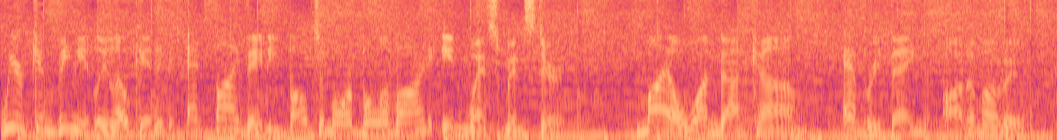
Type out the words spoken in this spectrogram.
We're conveniently located at 580 Baltimore Boulevard in Westminster. MileOne.com. Everything automotive.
